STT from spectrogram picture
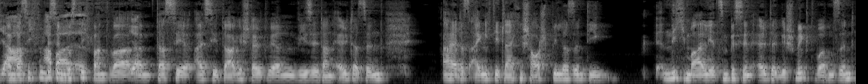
Ja, ähm, was ich ein bisschen aber, lustig äh, fand, war, ja. ähm, dass sie, als sie dargestellt werden, wie sie dann älter sind, äh, dass eigentlich die gleichen Schauspieler sind, die nicht mal jetzt ein bisschen älter geschminkt worden sind,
